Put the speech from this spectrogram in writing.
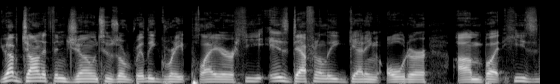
You have Jonathan Jones, who's a really great player. He is definitely getting older, um, but he's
